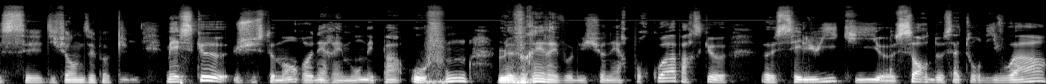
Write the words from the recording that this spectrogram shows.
ces différentes époques. Mais est-ce que justement René Raymond n'est pas au fond le vrai révolutionnaire? Pourquoi? Parce que euh, c'est lui qui euh, sort de sa tour d'ivoire,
